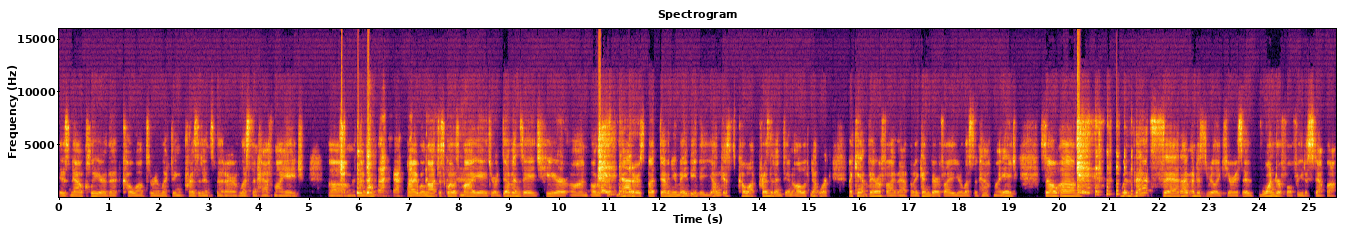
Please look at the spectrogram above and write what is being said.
is now clear that co-ops are electing presidents that are less than half my age. Um, I, won't, I will not disclose my age or Devin's age here on Ownership Matters, but Devin, you may be the youngest co-op president in all of network. I can't verify that, but I can verify you're less than half my age. So um, with that said, I'm just really curious. It's wonderful for you to step up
